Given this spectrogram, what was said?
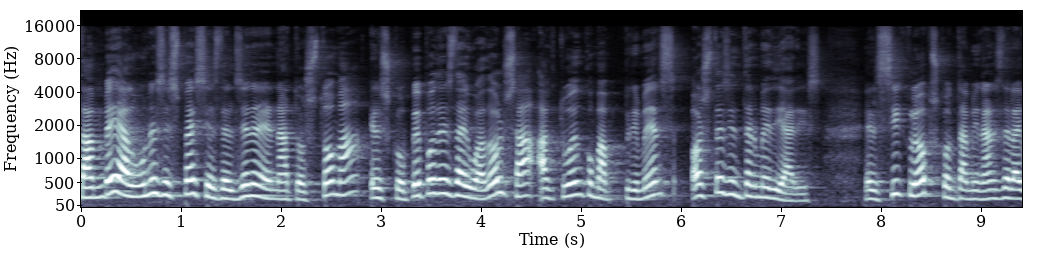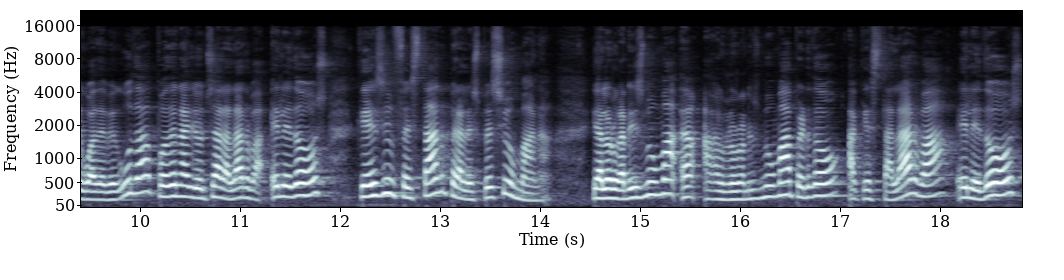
També algunes espècies del gènere Natostoma, els copèpodes d'aigua dolça actuen com a primers hostes intermediaris. Els cíclops, contaminants de l'aigua de beguda, poden allotjar la larva L2, que és infestant per a l'espècie humana. I a l'organisme humà, eh, humà perdó, aquesta larva, L2,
